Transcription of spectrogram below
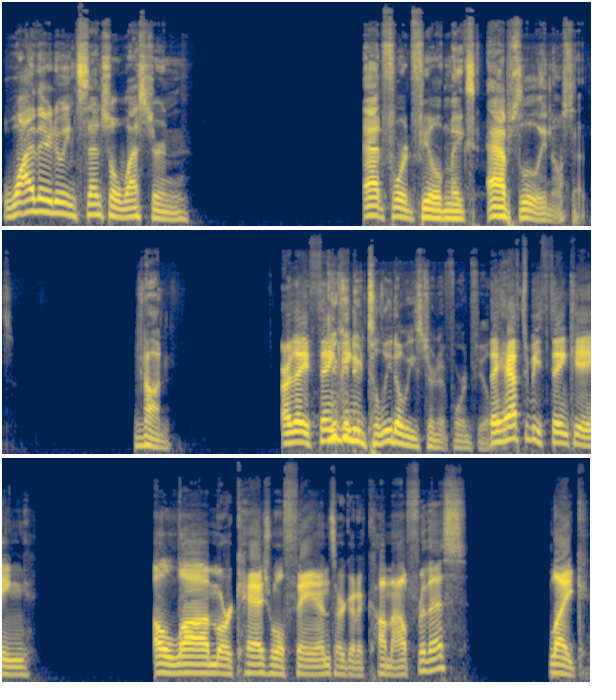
Why they're doing Central Western at Ford Field makes absolutely no sense. None. Are they thinking you can do Toledo Eastern at Ford Field. they have to be thinking alum or casual fans are going to come out for this? Like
